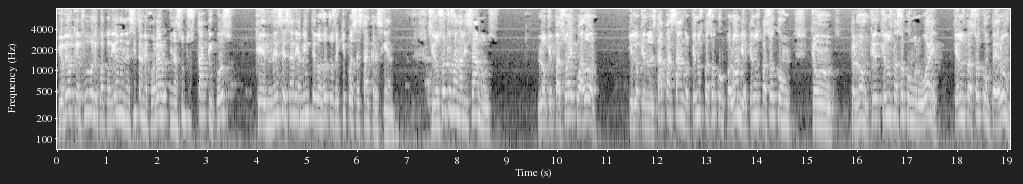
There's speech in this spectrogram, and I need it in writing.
yo veo que el fútbol ecuatoriano necesita mejorar en asuntos tácticos que necesariamente los otros equipos están creciendo. Si nosotros analizamos lo que pasó a Ecuador y lo que nos está pasando, qué nos pasó con Colombia, qué nos pasó con, perdón, qué, nos pasó con Uruguay, qué nos pasó con Perú,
